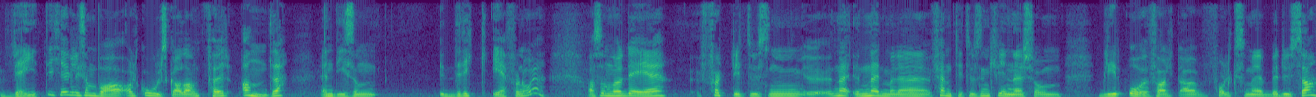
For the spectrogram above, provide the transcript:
vet ikke liksom hva alkoholskadene for andre enn de som drikk er for noe. Altså når det er 40 000, nærmere 50 000 kvinner som blir overfalt av folk som er berusa,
